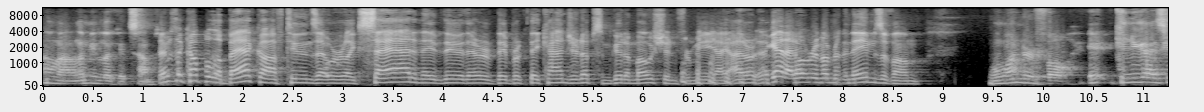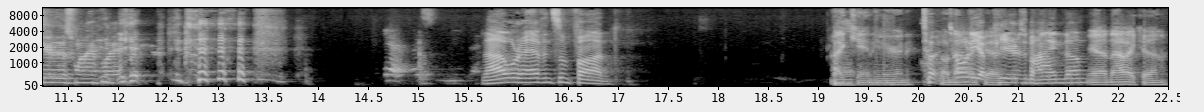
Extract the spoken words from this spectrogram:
hold on. Let me look at something. There was a couple of back off tunes that were like sad, and they they they were, they, br- they conjured up some good emotion for me. I, I don't again, I don't remember the names of them. Wonderful. It, can you guys hear this when I play? Yeah, play some music. Now we're having some fun. I can't hear it. T- Oh, Tony I can. appears behind them. Yeah, now I can.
